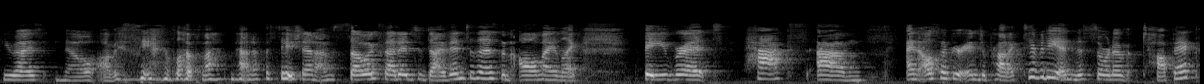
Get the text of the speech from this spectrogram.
You guys know, obviously, I love my manifestation. I'm so excited to dive into this and all my like favorite hacks. Um, and also if you're into productivity and this sort of topic,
